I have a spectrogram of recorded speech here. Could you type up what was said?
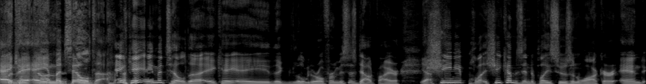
AKA shot this- Matilda. aka Matilda, aka the little girl from Mrs. Doubtfire. Yes. She pl- she comes in to play Susan Walker and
